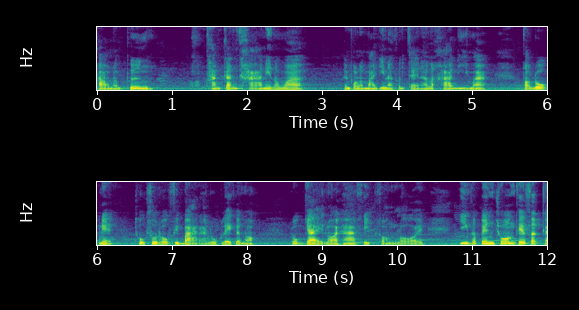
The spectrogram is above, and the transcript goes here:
ขาวน้ำผึ้งทางการค้านี่ต้องว่าเป็นผลไม้ที่น่าสนใจนะราคาดีมาก ต่อลูกเนี่ยถูกสูตร60 บาทอะลูกเล็กอะเนาะลูกใหญ่150 200ยิ่งถ้าเป็นช่วงเทศก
